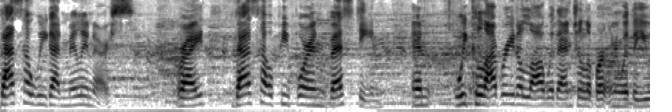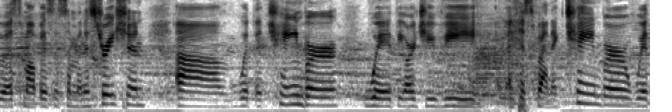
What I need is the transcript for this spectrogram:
that's how we got millionaires, right? That's how people are investing. And we collaborate a lot with Angela Burton, with the U.S. Small Business Administration, um, with the Chamber, with the RGV Hispanic Chamber, with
